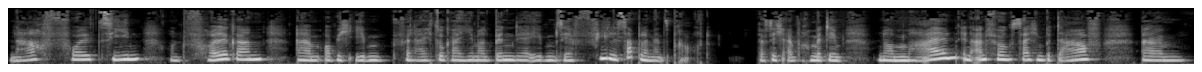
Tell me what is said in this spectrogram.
nachvollziehen und folgern, ähm, ob ich eben vielleicht sogar jemand bin, der eben sehr viele Supplements braucht. Dass ich einfach mit dem normalen, in Anführungszeichen, Bedarf, ähm,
